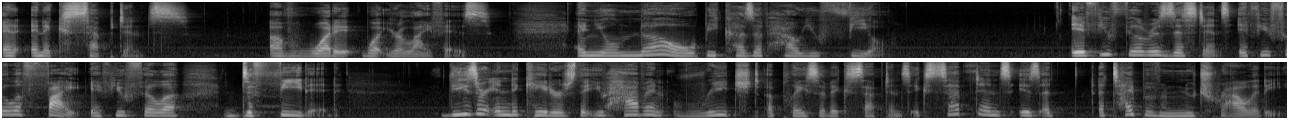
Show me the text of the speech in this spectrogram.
an, an acceptance of what it what your life is? And you'll know because of how you feel. If you feel resistance, if you feel a fight, if you feel a defeated, these are indicators that you haven't reached a place of acceptance. Acceptance is a, a type of neutrality.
